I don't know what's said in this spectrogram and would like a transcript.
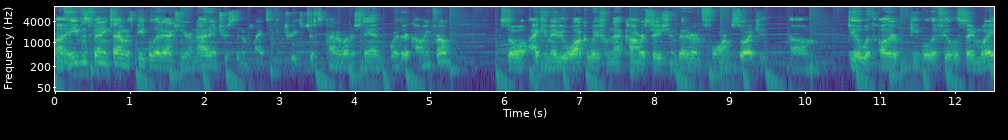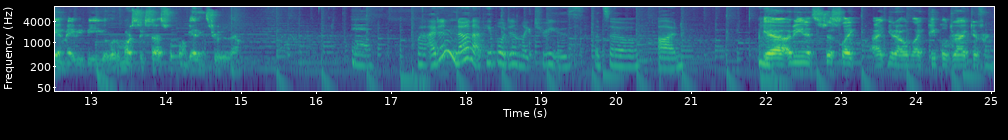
uh, and even spending time with people that actually are not interested in planting trees, just to kind of understand where they're coming from. So I can maybe walk away from that conversation better informed, so I could um, deal with other people that feel the same way and maybe be a little more successful in getting through to them. Mm. Well, I didn't know that people didn't like trees. That's so odd. Yeah, I mean, it's just like I, you know, like people drive different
